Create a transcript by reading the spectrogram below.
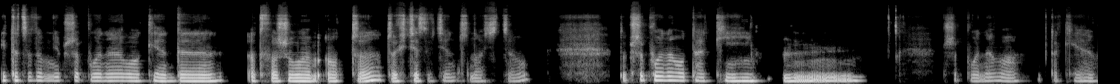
i to, co do mnie przypłynęło, kiedy otworzyłam oczy, oczywiście z wdzięcznością, to przypłynął taki, mm, przypłynęło takie,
